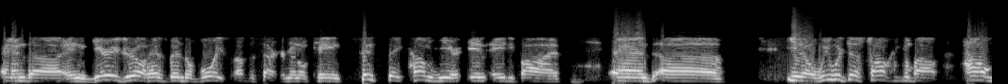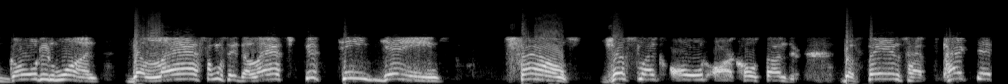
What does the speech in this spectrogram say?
and uh, and Gary Gerould has been the voice of the Sacramento Kings since they come here in '85. And uh, you know, we were just talking about how Golden One the last. I'm gonna say the last 15 games sounds just like old Arco Thunder. The fans have packed that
